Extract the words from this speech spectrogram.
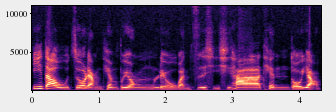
一到五只有两天不用留晚自习，其他天都要。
